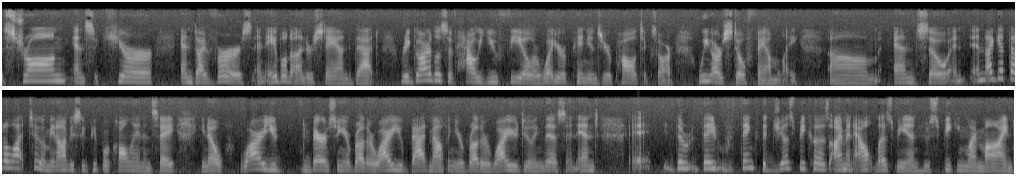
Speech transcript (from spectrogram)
strong and secure and diverse and able to understand that regardless of how you feel or what your opinions or your politics are, we are still family. Um, and so, and, and I get that a lot too. I mean, obviously, people call in and say, you know, why are you embarrassing your brother? Why are you bad mouthing your brother? Why are you doing this? And and uh, they think that just because I'm an out lesbian who's speaking my mind,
